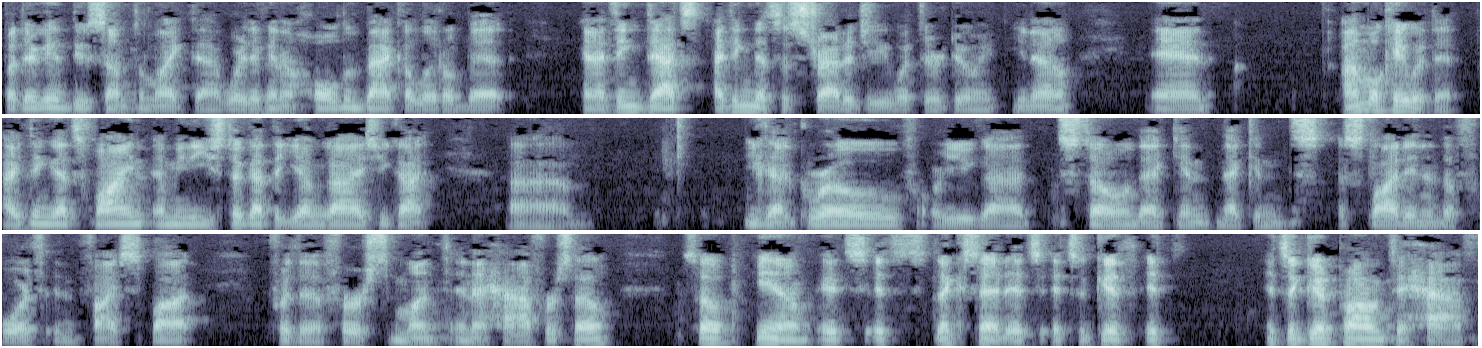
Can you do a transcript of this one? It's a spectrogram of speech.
but they're going to do something like that where they're going to hold him back a little bit. And I think that's I think that's a strategy what they're doing, you know. And I'm okay with it. I think that's fine. I mean, you still got the young guys. You got um, you got Grove or you got Stone that can that can slide into the fourth and five spot for the first month and a half or so. So you know, it's it's like I said, it's it's a good it's it's a good problem to have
